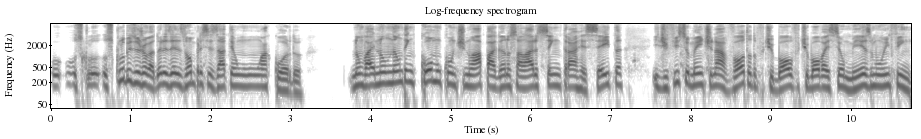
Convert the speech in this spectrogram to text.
os, os clubes e os jogadores eles vão precisar ter um acordo. Não, vai, não, não tem como continuar pagando salário sem entrar receita, e dificilmente na volta do futebol, o futebol vai ser o mesmo, enfim.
